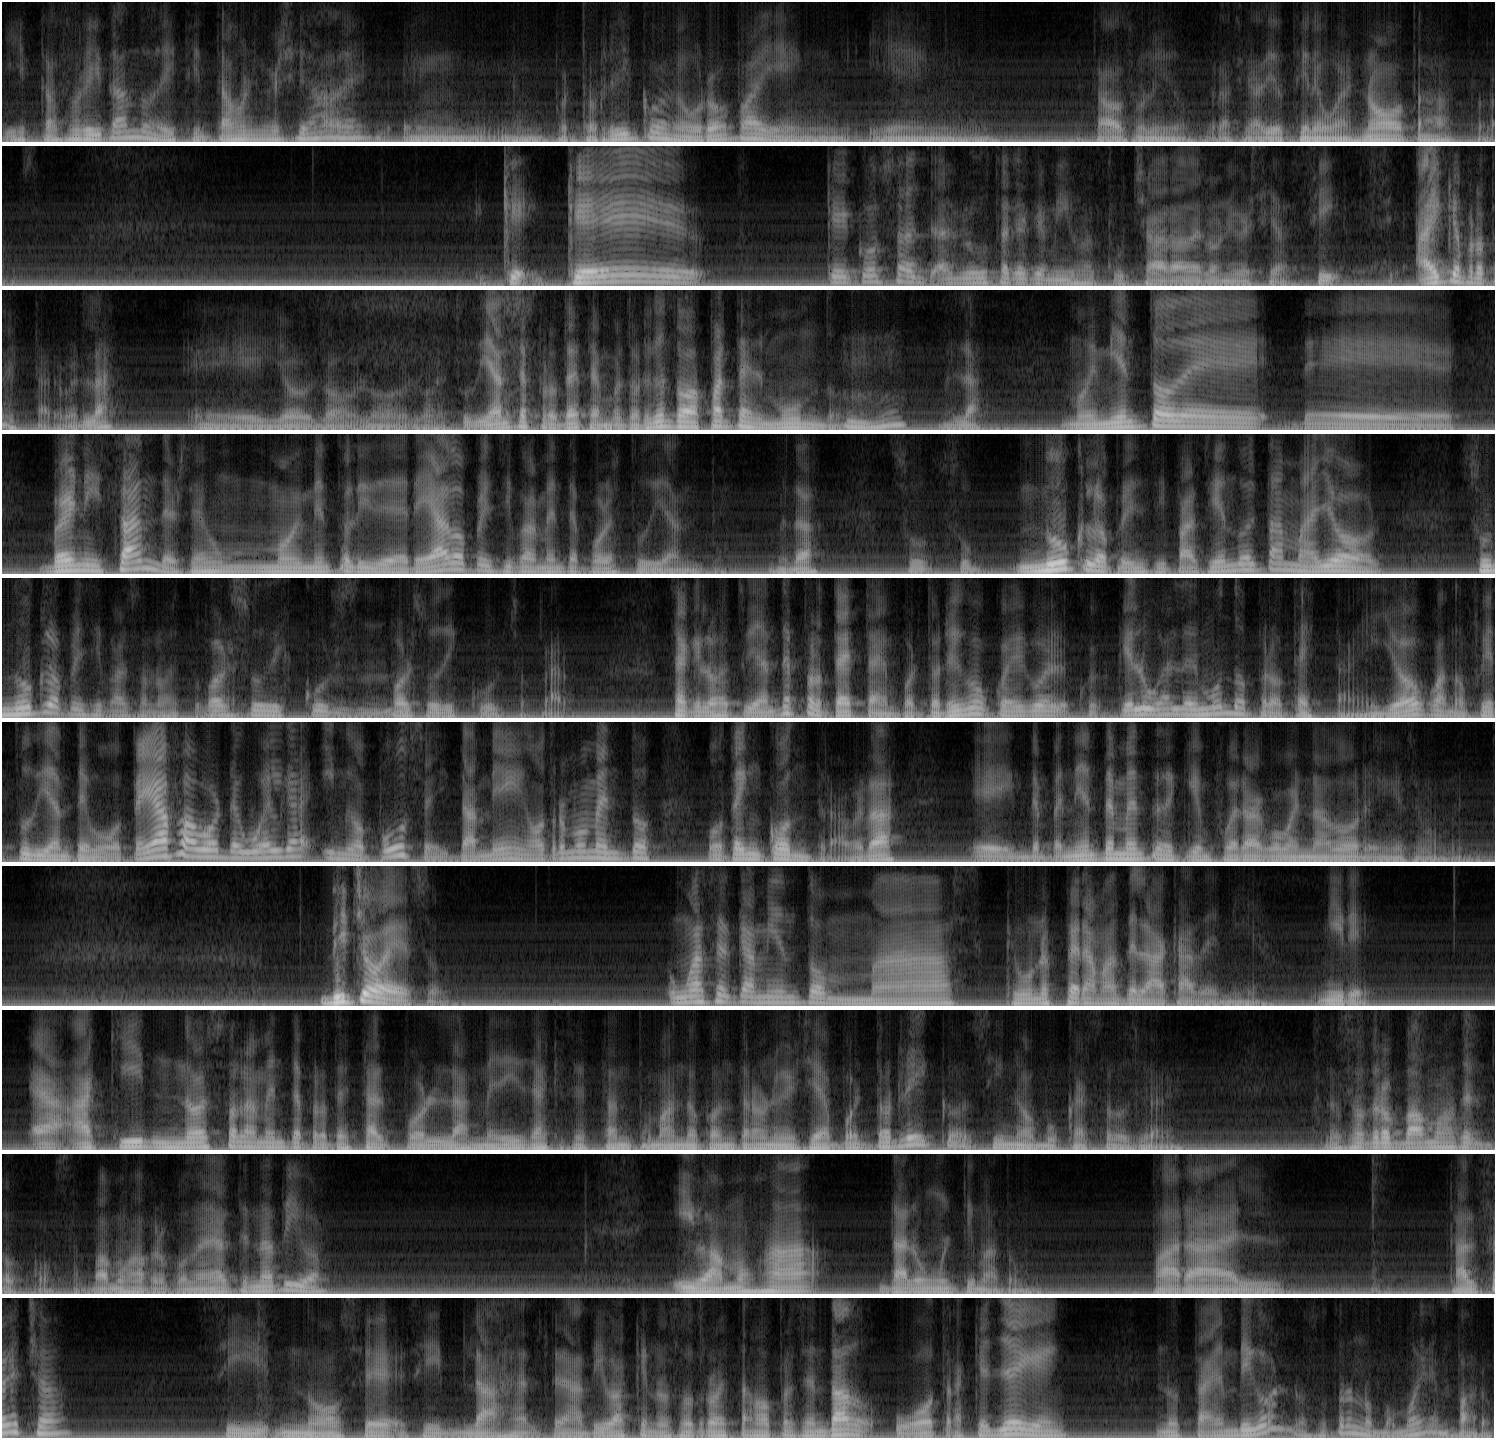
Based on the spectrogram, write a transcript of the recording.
y está solicitando de distintas universidades en, en Puerto Rico, en Europa y en, y en Estados Unidos. Gracias a Dios tiene buenas notas, toda la cosa. ¿Qué, qué, qué cosa a mí me gustaría que mi hijo escuchara de la universidad? Sí, sí, hay que protestar, ¿verdad? Eh, yo, lo- lo- los estudiantes protestan en Puerto Rico en todas partes del mundo. ¿verdad? Movimiento de, de Bernie Sanders es un movimiento liderado principalmente por estudiantes, ¿verdad? Su, su núcleo principal, siendo el tan mayor, su núcleo principal son los estudiantes. Por su discurso. Por su discurso, claro. O sea que los estudiantes protestan. En Puerto Rico, cualquier, cualquier lugar del mundo protestan. Y yo cuando fui estudiante voté a favor de huelga y me opuse. Y también en otro momento voté en contra, ¿verdad? Eh, independientemente de quién fuera gobernador en ese momento. Dicho eso, un acercamiento más que uno espera más de la academia. Mire, aquí no es solamente protestar por las medidas que se están tomando contra la Universidad de Puerto Rico, sino buscar soluciones. Nosotros vamos a hacer dos cosas. Vamos a proponer alternativas y vamos a dar un ultimátum para el tal fecha. Si no se, si las alternativas que nosotros estamos presentando u otras que lleguen no están en vigor, nosotros nos vamos a ir en paro.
